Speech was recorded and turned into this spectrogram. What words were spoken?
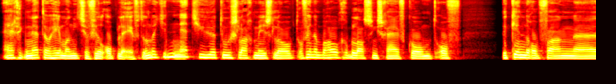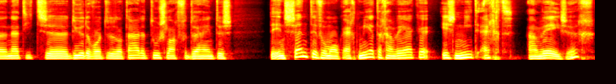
eigenlijk netto helemaal niet zoveel oplevert. Omdat je net je huurtoeslag misloopt, of in een hogere belastingsschijf komt, of de kinderopvang uh, net iets uh, duurder wordt doordat daar de toeslag verdwijnt. Dus de incentive om ook echt meer te gaan werken is niet echt aanwezig.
